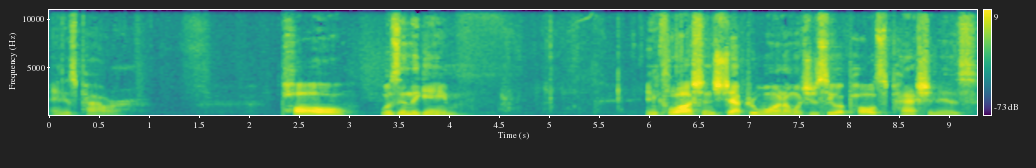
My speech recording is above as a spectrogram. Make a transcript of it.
and His power? Paul was in the game. In Colossians chapter 1, I want you to see what Paul's passion is.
